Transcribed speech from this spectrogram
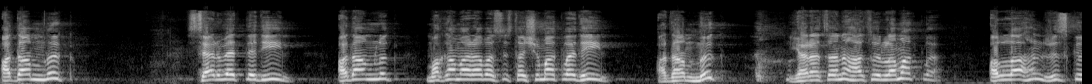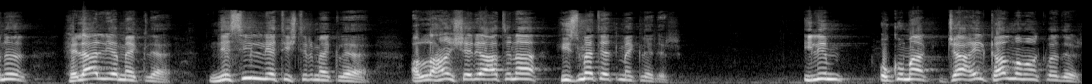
Adamlık servetle değil. Adamlık makam arabası taşımakla değil. Adamlık yaratanı hatırlamakla, Allah'ın rızkını helal yemekle, nesil yetiştirmekle, Allah'ın şeriatına hizmet etmekledir. İlim okumak, cahil kalmamakladır.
